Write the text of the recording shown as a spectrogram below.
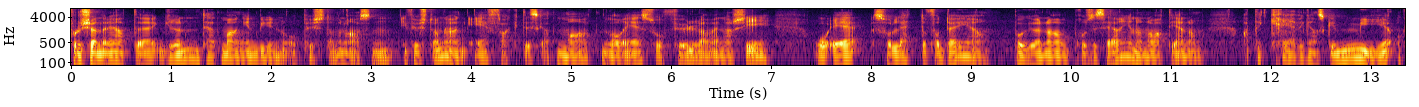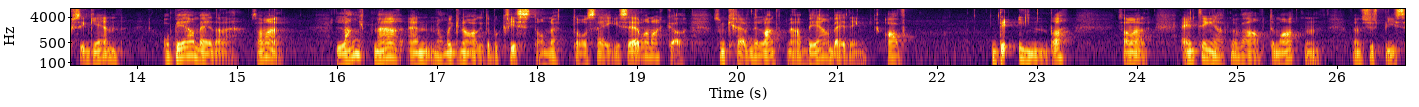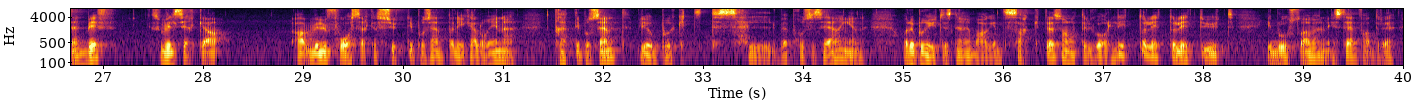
For du skjønner det at Grunnen til at mange begynner å puste med nesen i første omgang, er faktisk at maten vår er så full av energi og er så lett å fordøye pga. prosesseringen han har vært igjennom, at det krever ganske mye oksygen å bearbeide det. Samuel. Langt mer enn når vi gnagde på kvister, nøtter og seige sebranakker, som krevde langt mer bearbeiding av det indre. En ting er at vi varmte maten, men hvis du spiser en biff, så vil cirka, vil du få ca. 70% av de kaloriene. 30% blir jo brukt til selve prosesseringen. Og det brytes ned i magen sakte, sånn at det går litt og litt og litt ut i blodstrømmen. Istedenfor at det,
